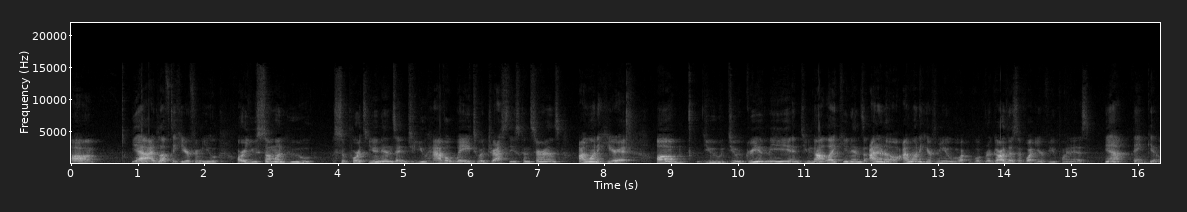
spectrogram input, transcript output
Um, yeah, I'd love to hear from you. Are you someone who supports unions and do you have a way to address these concerns? I want to hear it. Um, do, you, do you agree with me and do you not like unions? I don't know. I want to hear from you regardless of what your viewpoint is. Yeah, thank you.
